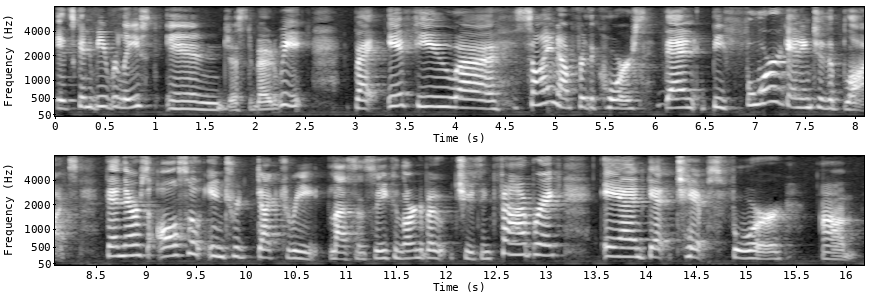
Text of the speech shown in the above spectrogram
it's going to be released in just about a week. But if you uh, sign up for the course, then before getting to the blocks, then there's also introductory lessons. So you can learn about choosing fabric and get tips for um,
